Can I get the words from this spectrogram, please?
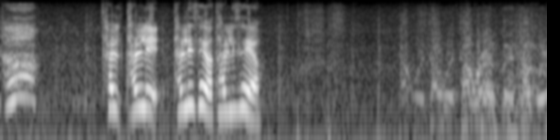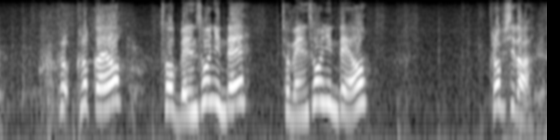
달, 달리, 달리세요, 달리세요. 다굴, 다굴, 다굴 할 거예요, 다굴? 그, 그럴까요? 저 맨손인데? 저 맨손인데요? 그럽시다. 그래요?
